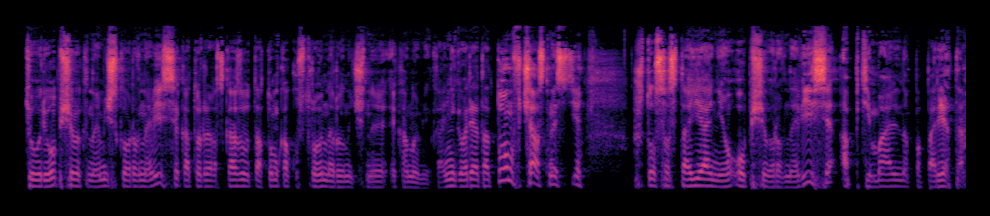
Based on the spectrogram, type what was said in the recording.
теории общего экономического равновесия, которые рассказывают о том, как устроена рыночная экономика. Они говорят о том, в частности, что состояние общего равновесия оптимально по Парето.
